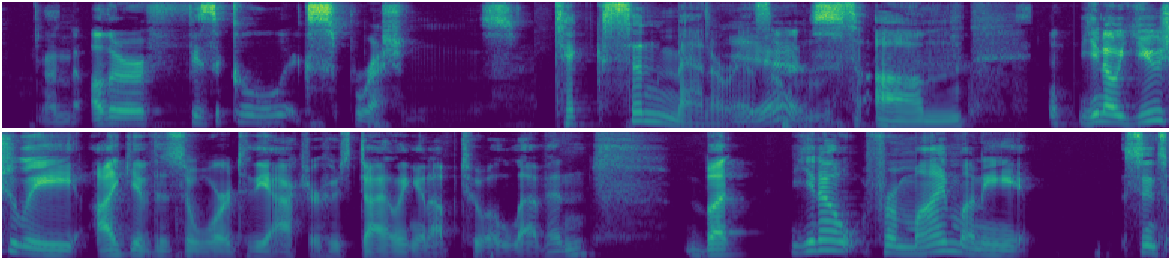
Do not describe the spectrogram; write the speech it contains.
and other physical expressions. ticks and mannerisms. Yes. Um, you know, usually I give this award to the actor who's dialing it up to 11. But, you know, for my money, since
